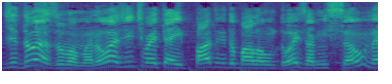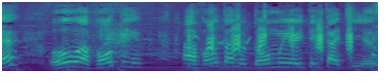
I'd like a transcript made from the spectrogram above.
de duas uma, mano. Ou a gente vai ter aí Padre do Balão 2, a missão, né? Ou a volta, em- a volta no domo em 80 dias.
